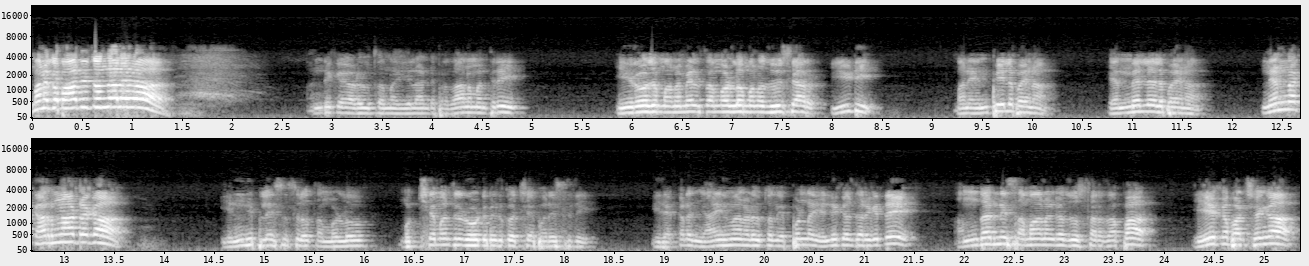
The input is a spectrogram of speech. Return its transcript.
మనకు బాధ్యత ఉందా లేదా? అందుకే అడుగుతున్న ఇలాంటి ప్రధానమంత్రి ఈరోజు మన మీద తమ్ముళ్ళు మనం చూశారు. ఈడీ మన ఎంపీల పైన ఎమ్మెల్యేల పైన నిన్న కర్ణాటక ఎన్ని ప్లేసెస్లో తమ్ముళ్ళు ముఖ్యమంత్రి రోడ్డు మీదకి వచ్చే పరిస్థితి? ఇది ఎక్కడ న్యాయమని అడుగుతుంది ఎప్పుడన్నా ఎన్నికలు జరిగితే అందరినీ సమానంగా చూస్తారు తప్ప ఏకపక్షంగా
